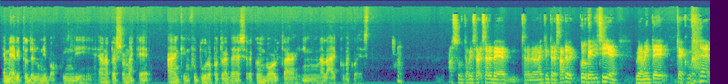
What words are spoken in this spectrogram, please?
emerito dell'Unibo, quindi è una persona che anche in futuro potrebbe essere coinvolta in una live come questa. Assolutamente, sarebbe, sarebbe veramente interessante. Quello che dici è veramente cioè,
